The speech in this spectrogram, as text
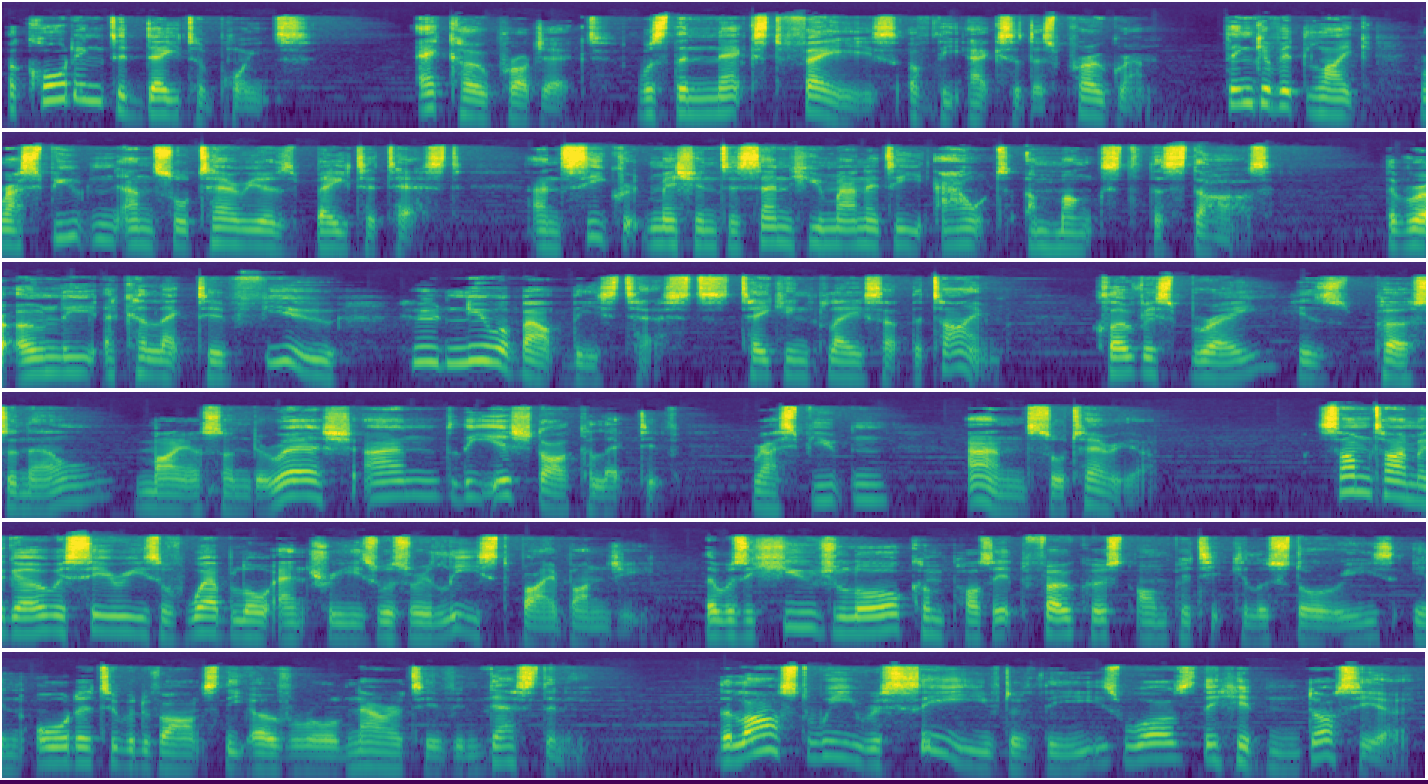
According to data points, Echo Project was the next phase of the Exodus program. Think of it like Rasputin and Soteria's beta test and secret mission to send humanity out amongst the stars. There were only a collective few who knew about these tests taking place at the time. Clovis Bray, his personnel, Maya Sundaresh, and the Ishtar Collective, Rasputin, and Soteria. Some time ago, a series of weblore entries was released by Bungie there was a huge lore composite focused on particular stories in order to advance the overall narrative in Destiny. The last we received of these was the Hidden Dossier,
